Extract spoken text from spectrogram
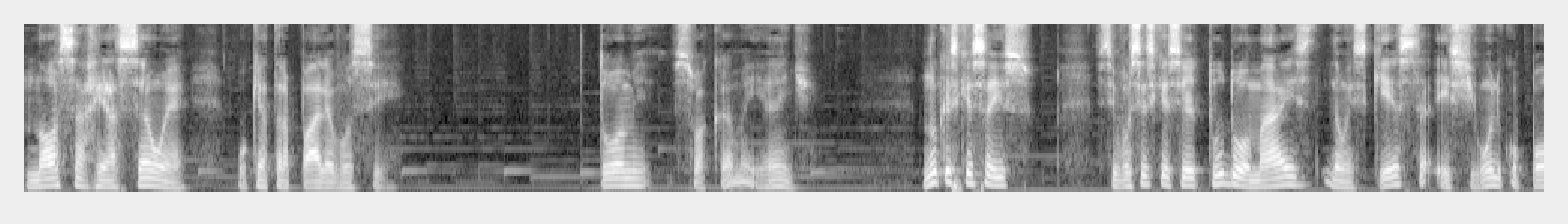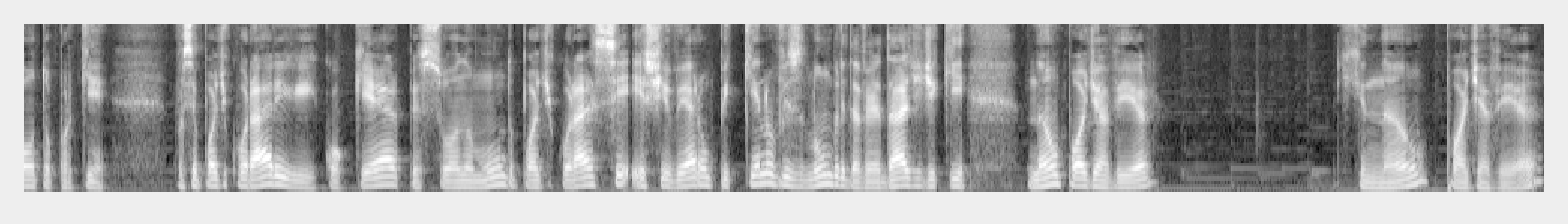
Nossa reação é o que atrapalha você. Tome sua cama e ande. Nunca esqueça isso. Se você esquecer tudo ou mais, não esqueça este único ponto, porque você pode curar e qualquer pessoa no mundo pode curar se estiver um pequeno vislumbre da verdade de que não pode haver que não pode haver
